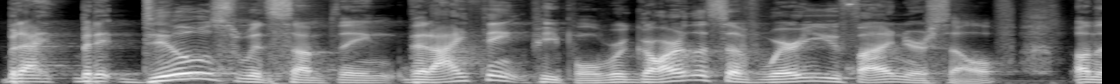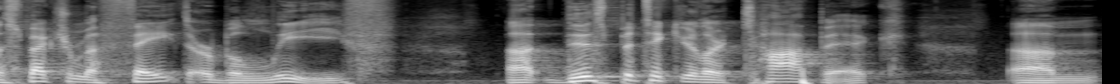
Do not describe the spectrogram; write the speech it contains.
but I, but it deals with something that I think people, regardless of where you find yourself on the spectrum of faith or belief, uh, this particular topic um,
